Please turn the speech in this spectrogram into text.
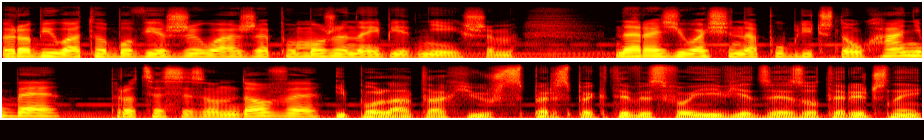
Robiła to, bo wierzyła, że pomoże najbiedniejszym. Naraziła się na publiczną hańbę, procesy sądowe, I po latach, już z perspektywy swojej wiedzy ezoterycznej,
